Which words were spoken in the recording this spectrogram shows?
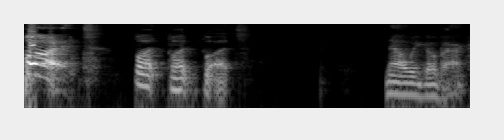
But, but, but, but, now we go back.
